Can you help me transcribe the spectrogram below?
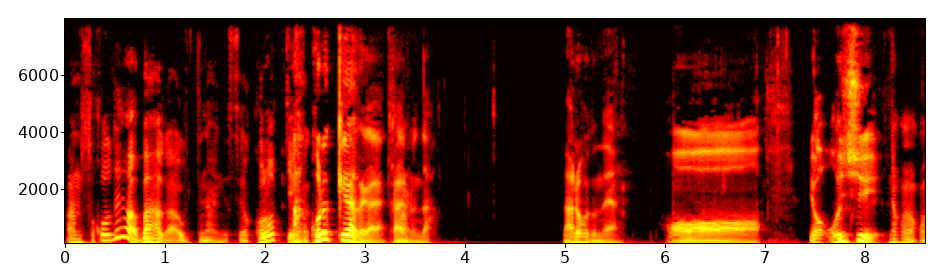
あの、そこではバーガー売ってないんですよ。コロッケあ、が。コロッケ屋が買えるんだ。なるほどね。ああ。いや、美味しい。なかなか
